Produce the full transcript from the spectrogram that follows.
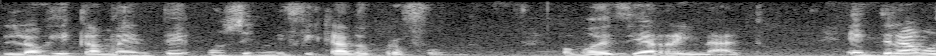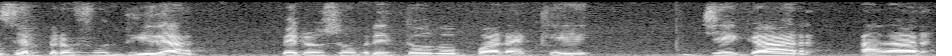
lógicamente, un significado profundo, como decía Reinaldo. Entramos en profundidad, pero sobre todo para que llegar a dar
